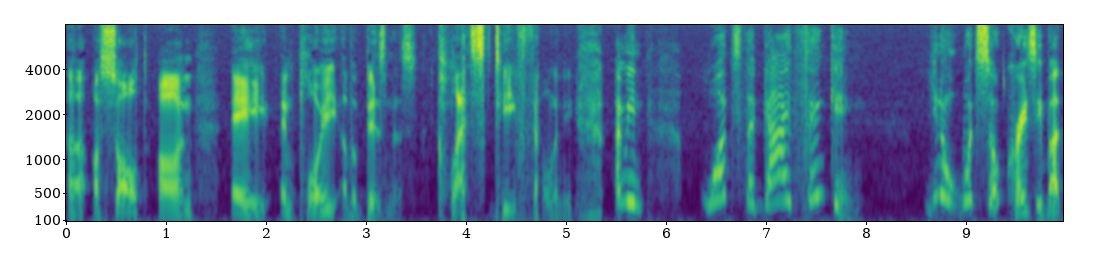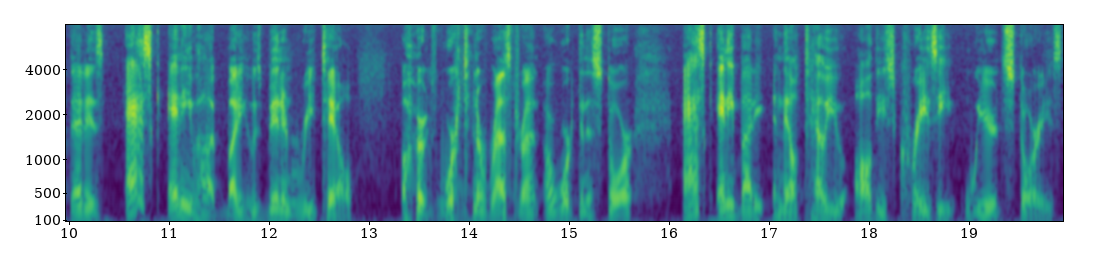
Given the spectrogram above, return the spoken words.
uh, assault on a employee of a business. Class D felony. I mean, what's the guy thinking? You know what's so crazy about that is ask anybody who's been in retail or worked in a restaurant or worked in a store. Ask anybody, and they'll tell you all these crazy, weird stories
